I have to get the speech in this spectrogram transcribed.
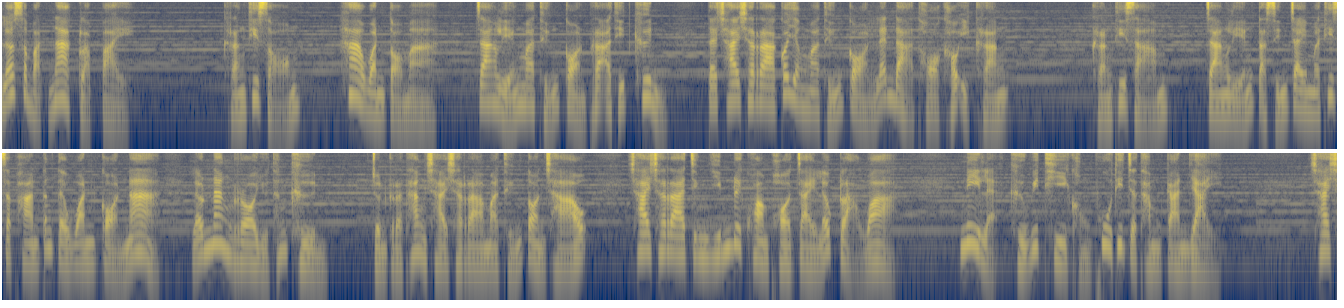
แล้วสะบัดหน้ากลับไป ครั้งที่สองห้าวันต่อมา จางเหลียงมาถึงก่อนพระอาทิตย์ขึ้น แต่ชายชราก็ยังมาถึงก่อนและด่าทอเขาอีกครั้ง ครั้งที่สามจางเหลียงตัดสินใจมาที่สะพานตั้งแต่วันก่อนหน้า แล้วนั่งรออยู่ทั้งคืน จนกระทั่งชายชรามาถึงตอนเช้า ชายชราจึงยิ้มด้วยความพอใจแล้วกล่าวว่า นี่แหละคือวิธีของผู้ที่จะทำการใหญ่ ชายช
